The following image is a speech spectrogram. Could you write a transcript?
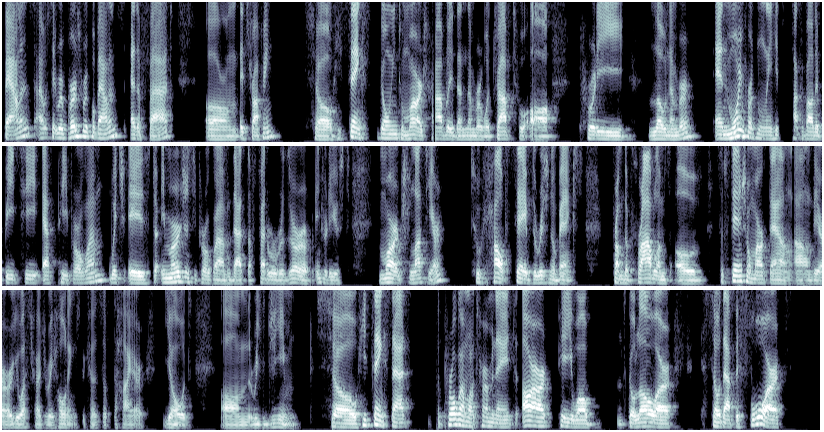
balance, I would say reverse repo balance at the Fed um, is dropping. So he thinks going to March, probably that number will drop to a pretty low number. And more importantly, he talked about the BTFP program, which is the emergency program that the Federal Reserve introduced March last year to help save the regional banks from the problems of substantial markdown on their U.S. Treasury holdings because of the higher yield um, regime. So he thinks that the program will terminate, RRP will go lower, so that before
